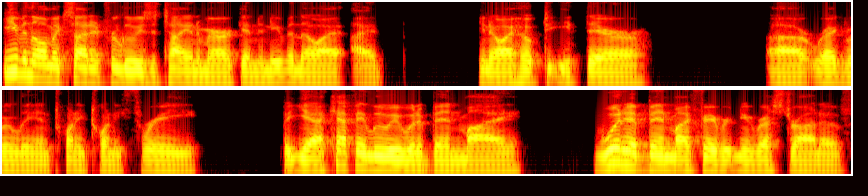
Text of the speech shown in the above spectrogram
even though I'm excited for Louis Italian American, and even though I, I, you know, I hope to eat there uh, regularly in 2023. But yeah, Cafe Louie would have been my would have been my favorite new restaurant of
